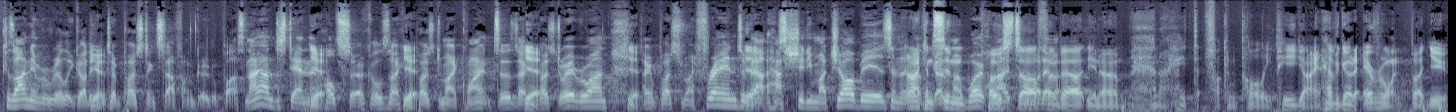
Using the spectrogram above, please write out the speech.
because I never really got Yeah. into posting stuff on Google Plus, and I understand that Yeah. whole circles. I can Yeah. post to my acquaintances, I can post to everyone. I can post to my friends about how shitty my job is, and, And I can sit and post and stuff whatever. about, you know, man, I hate that fucking Paulie P guy, and have it go to everyone but you.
